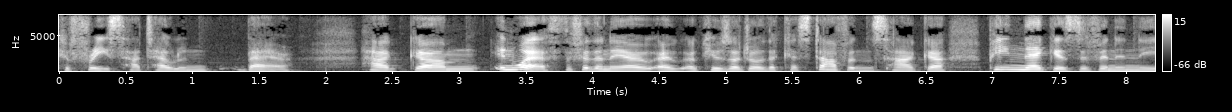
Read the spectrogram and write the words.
cyffris ha tawlen ber hag um, unwaith, fyddwn ni o cwsa droedd y cystafans, hag uh, pi neges y fynd ni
